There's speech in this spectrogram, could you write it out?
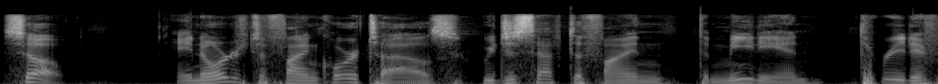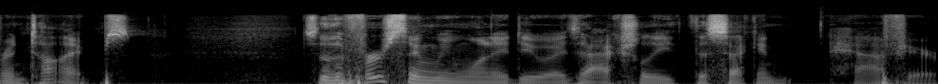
So in order to find quartiles, we just have to find the median three different times. So the first thing we want to do is actually the second half here.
